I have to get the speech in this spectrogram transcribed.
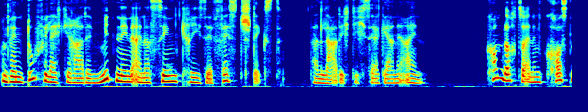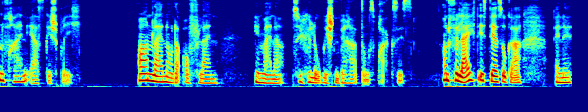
Und wenn du vielleicht gerade mitten in einer Sinnkrise feststeckst, dann lade ich dich sehr gerne ein. Komm doch zu einem kostenfreien Erstgespräch, online oder offline, in meiner psychologischen Beratungspraxis. Und vielleicht ist ja sogar eine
